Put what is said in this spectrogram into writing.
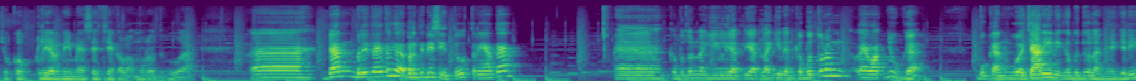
cukup clear nih message-nya kalau menurut gua. Uh, dan berita itu nggak berhenti di situ. Ternyata eh, kebetulan lagi lihat-lihat lagi dan kebetulan lewat juga. Bukan gue cari nih kebetulan ya. Jadi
